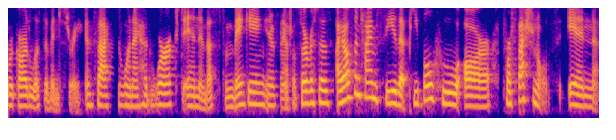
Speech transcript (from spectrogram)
regardless of industry. In fact, when I had worked in investment banking and financial services, I oftentimes see that people who are professionals in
